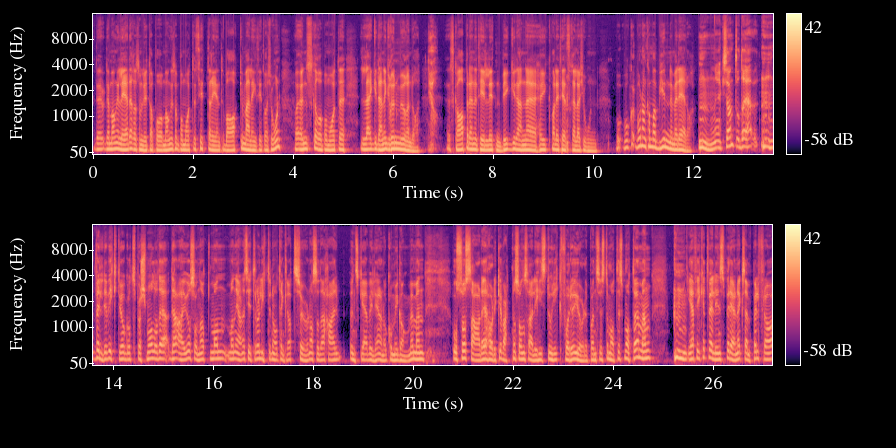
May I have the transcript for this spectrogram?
det, det, er mange ledere som lytter på, mange som på en måte sitter i en tilbakemeldingssituasjon og ønsker å på en måte legge denne grunnmuren. da. Ja. Skape denne tilliten, bygge denne høykvalitetsrelasjonen. Hvordan kan man begynne med det? da? Mm, ikke sant? Og Det er veldig viktig og godt spørsmål. og det, det er jo sånn at man, man, gjerne sitter og lytter nå og tenker at søren, altså det her ønsker jeg veldig gjerne å komme i gang med. Men hos oss det, har det ikke vært noe sånn særlig historikk for å gjøre det på en systematisk måte. Men jeg fikk et veldig inspirerende eksempel fra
